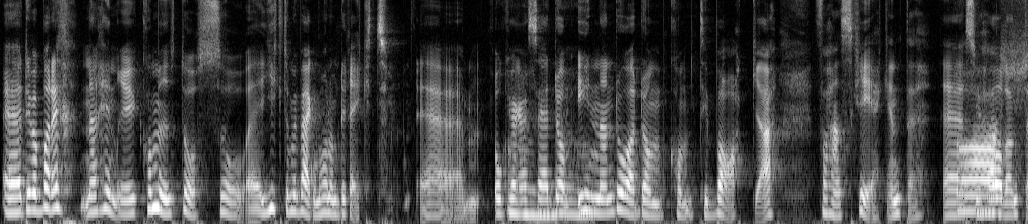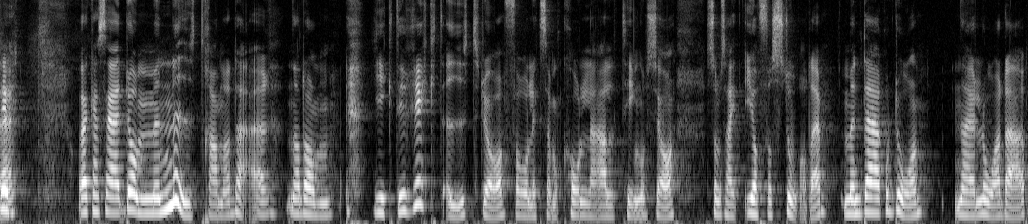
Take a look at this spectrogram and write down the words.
Eh, det var bara det, när Henry kom ut då så eh, gick de iväg med honom direkt. Ehm, och jag kan Oh, säga de, no. innan då de kom tillbaka, för han skrek inte, eh, så jag Ah, hörde inte. shit. Och jag kan säga de minuterna där, när de gick direkt ut då för att liksom kolla allting och så. Som sagt, jag förstår det. Men där och då, när jag låg där,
